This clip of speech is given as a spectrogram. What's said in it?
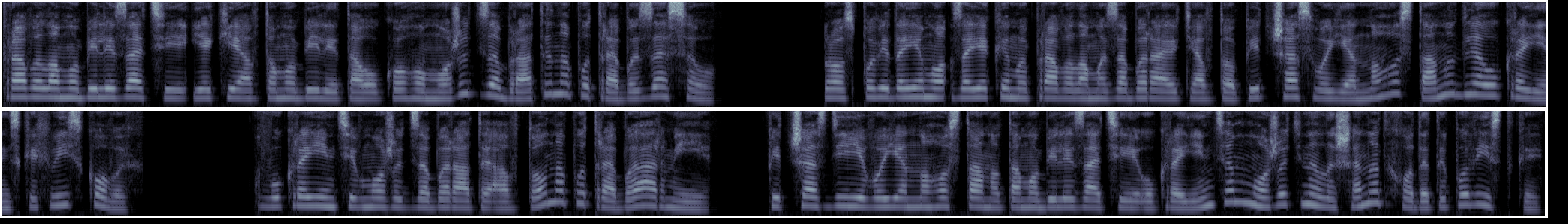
Правила мобілізації, які автомобілі та у кого можуть забрати на потреби ЗСУ. Розповідаємо, за якими правилами забирають авто під час воєнного стану для українських військових. В українців можуть забирати авто на потреби армії. Під час дії воєнного стану та мобілізації українцям можуть не лише надходити повістки.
